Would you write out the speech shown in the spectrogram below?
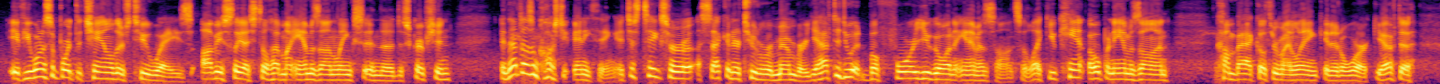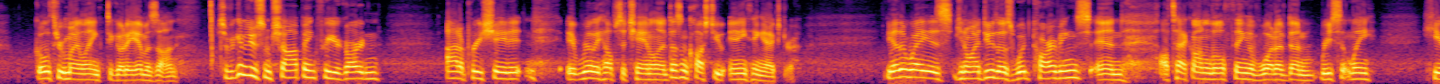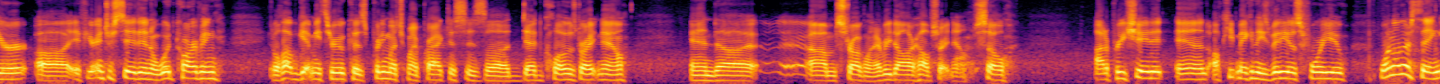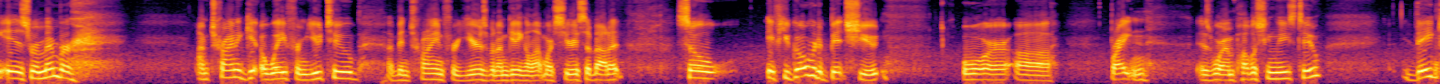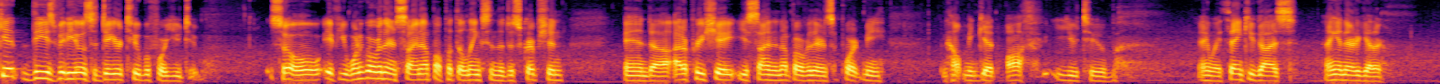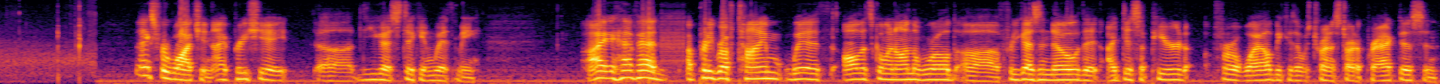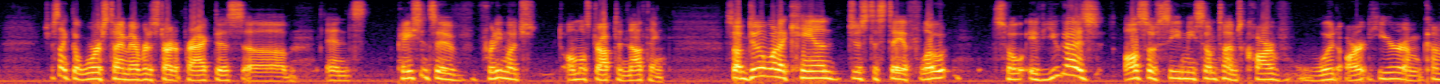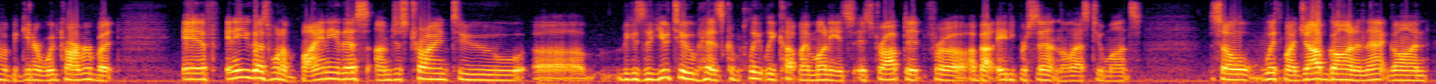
if you want to support the channel, there's two ways. Obviously, I still have my Amazon links in the description. And that doesn't cost you anything. It just takes her a second or two to remember. You have to do it before you go on Amazon. So like you can't open Amazon, come back, go through my link, and it'll work. You have to go through my link to go to Amazon. So if you're going to do some shopping for your garden, I'd appreciate it. It really helps the channel and it doesn't cost you anything extra. The other way is, you know, I do those wood carvings and I'll tack on a little thing of what I've done recently here. Uh, if you're interested in a wood carving, it'll help get me through because pretty much my practice is uh, dead closed right now and uh, I'm struggling. Every dollar helps right now. So I'd appreciate it and I'll keep making these videos for you. One other thing is remember I'm trying to get away from YouTube. I've been trying for years but I'm getting a lot more serious about it. So if you go over to BitChute or uh, Brighteon is where I'm publishing these two, they get these videos a day or two before YouTube. So if you want to go over there and sign up, I'll put the links in the description. And uh, I'd appreciate you signing up over there and support me and help me get off YouTube. Anyway, thank you guys. Hang in there together. Thanks for watching. I appreciate uh, you guys sticking with me. I have had a pretty rough time with all that's going on in the world. Uh, for you guys to know that I disappeared for a while because I was trying to start a practice and just like the worst time ever to start a practice. Uh, and patients have pretty much almost dropped to nothing. So I'm doing what I can just to stay afloat. So if you guys also see me sometimes carve wood art here, I'm kind of a beginner wood carver, but if any of you guys want to buy any of this, I'm just trying to, uh, because the YouTube has completely cut my money. It's, it's dropped it for about 80% in the last two months. So with my job gone and that gone,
